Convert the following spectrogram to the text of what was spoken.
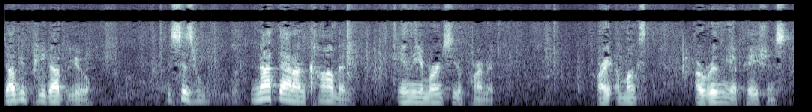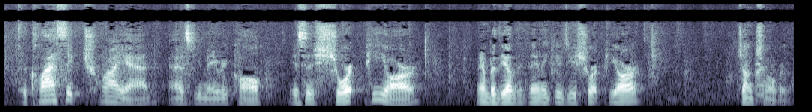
WPW, this is not that uncommon in the emergency department, all right, amongst arrhythmia patients. The classic triad, as you may recall, is a short PR. Remember the other thing that gives you a short PR? Junction overlap.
